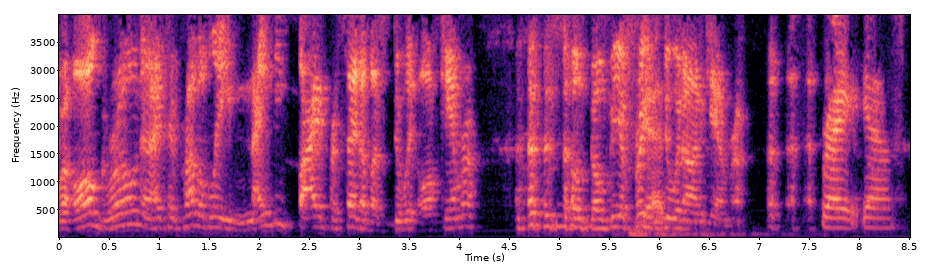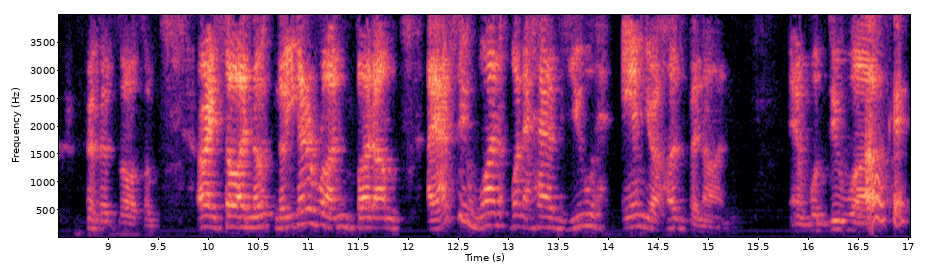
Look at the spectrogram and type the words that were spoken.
we're all grown, and I'd say probably ninety five percent of us do it off camera. so mm-hmm. don't be afraid yes. to do it on camera. right. Yeah. That's awesome. All right, so I know, know you got to run, but um, I actually want want to have you and your husband on, and we'll do uh, oh, okay,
